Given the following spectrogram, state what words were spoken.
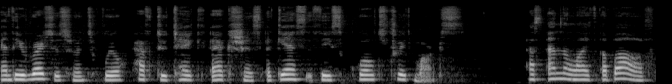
and the registrant will have to take actions against these squat trademarks. As analyzed above,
